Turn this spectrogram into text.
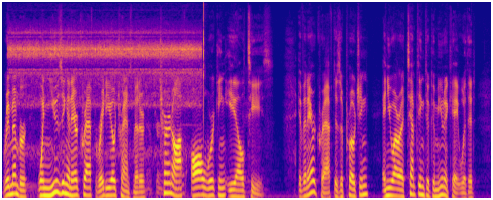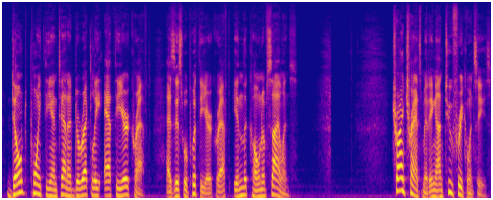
Remember, when using an aircraft radio transmitter, turn off all working ELTs. If an aircraft is approaching and you are attempting to communicate with it, don't point the antenna directly at the aircraft, as this will put the aircraft in the cone of silence. Try transmitting on two frequencies.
